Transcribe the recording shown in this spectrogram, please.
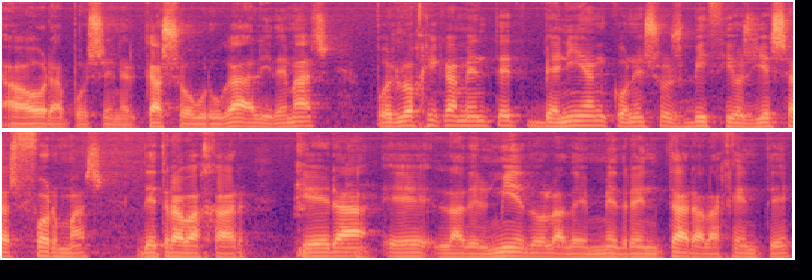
ahora pues en el caso Brugal y demás, pues lógicamente venían con esos vicios y esas formas de trabajar que era eh, la del miedo, la de amedrentar a la gente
